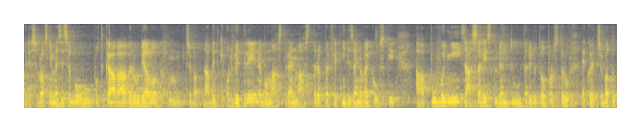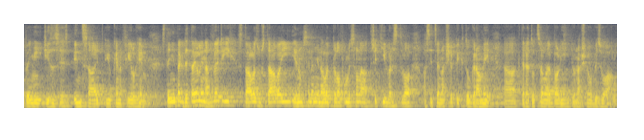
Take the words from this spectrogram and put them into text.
kde se vlastně mezi sebou potkává, vedou dialog hm, třeba nábytky od vitry nebo Master and Master, perfektní designové kousky a původní zásahy studentů tady do toho prostoru, jako je třeba topení Jesus is inside, you can feel him. Stejně tak detaily na dveřích stále zůstávají, jenom se na ně nalepila pomyslná třetí vrstva a sice naše piktogramy, které to celé balí do našeho vizuálu.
